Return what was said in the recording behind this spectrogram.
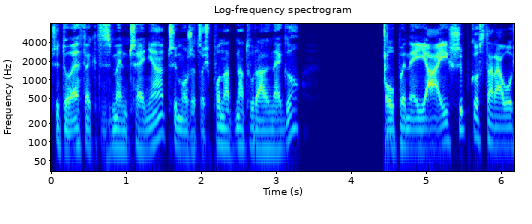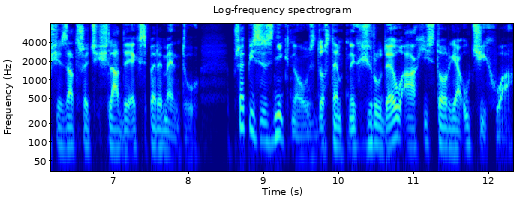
Czy to efekt zmęczenia, czy może coś ponadnaturalnego? OpenAI szybko starało się zatrzeć ślady eksperymentu. Przepis zniknął z dostępnych źródeł, a historia ucichła.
